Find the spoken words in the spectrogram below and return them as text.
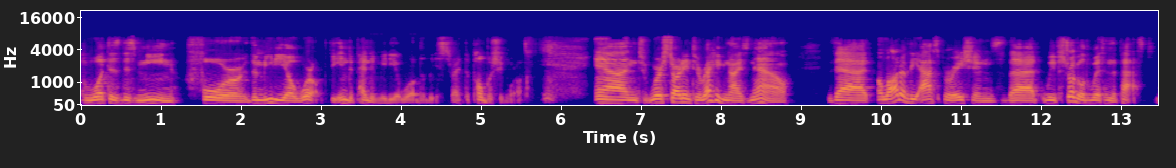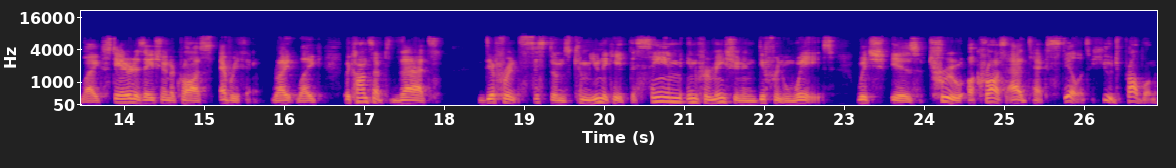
What does this mean for the media world, the independent media world, at least, right? The publishing world. And we're starting to recognize now that a lot of the aspirations that we've struggled with in the past, like standardization across everything, right? Like the concept that different systems communicate the same information in different ways, which is true across ad tech still. It's a huge problem.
